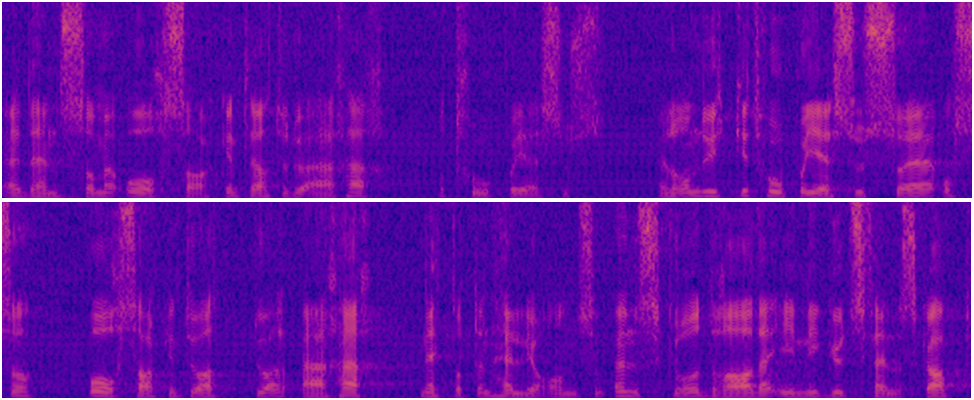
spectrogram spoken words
er den som er årsaken til at du er her og tror på Jesus. Eller om du ikke tror på Jesus, så er også årsaken til at du er her, nettopp Den hellige ånd, som ønsker å dra deg inn i Guds fellesskap.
